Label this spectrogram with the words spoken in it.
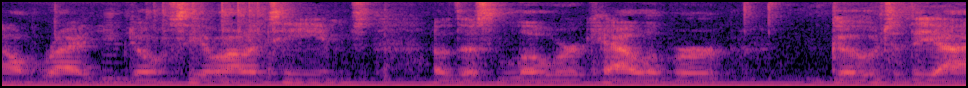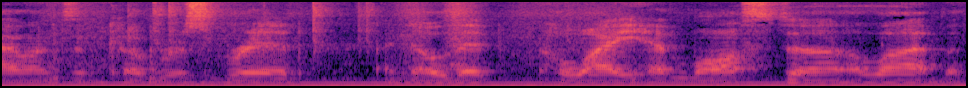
outright. You don't see a lot of teams of this lower caliber go to the islands and cover a spread. I know that Hawaii had lost uh, a lot, but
